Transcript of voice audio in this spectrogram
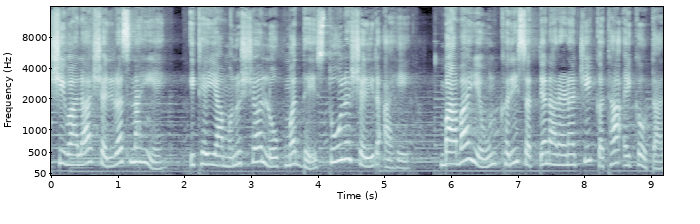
शिवाला शरीरच नाहीये. इथे या मनुष्य लोकमध्ये स्थूल शरीर आहे. बाबा येऊन खरी सत्यनारायणाची कथा ऐकवतात.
